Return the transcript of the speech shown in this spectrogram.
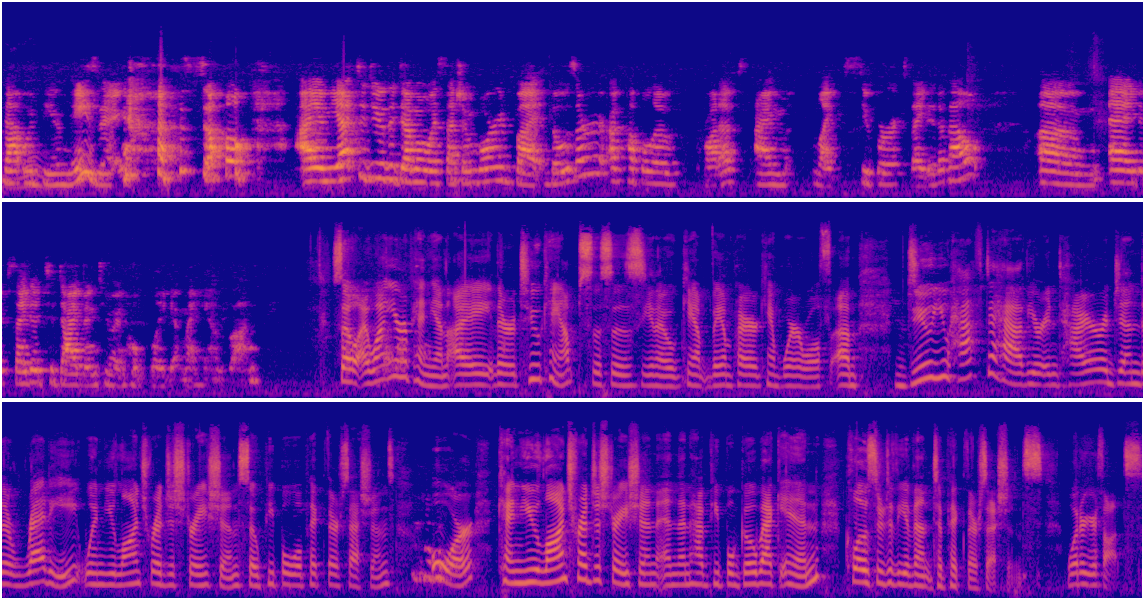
That would be amazing. so I am yet to do the demo with Session Board, but those are a couple of products I'm like super excited about um, and excited to dive into and hopefully get my hands on. So I want your opinion. I there are two camps. This is you know Camp Vampire, Camp Werewolf. Um, do you have to have your entire agenda ready when you launch registration so people will pick their sessions? Or can you launch registration and then have people go back in closer to the event to pick their sessions? What are your thoughts?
